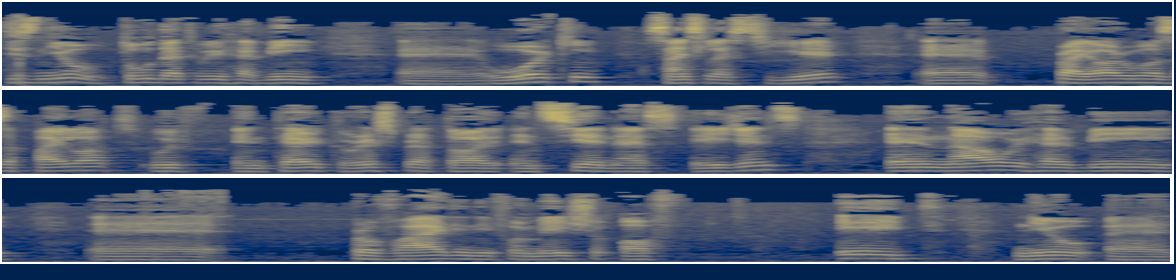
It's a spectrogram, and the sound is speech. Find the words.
this new tool that we have been uh, working since last year, uh, Prior was a pilot with enteric, respiratory, and CNS agents, and now we have been uh, providing information of eight new uh,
